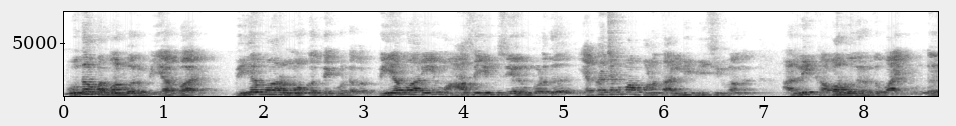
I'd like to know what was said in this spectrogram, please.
புத பகவான் ஒரு வியாபாரி. வியாபார நோக்கத்தை கொண்டவர். வியாபாரியும் ஆசையும் சேரும் பொழுது எக்கச்சக்கமா பணத்தை அள்ளி வீசிடுவாங்க. அள்ளி கவர்வதற்கு வாய்ப்பு உண்டு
